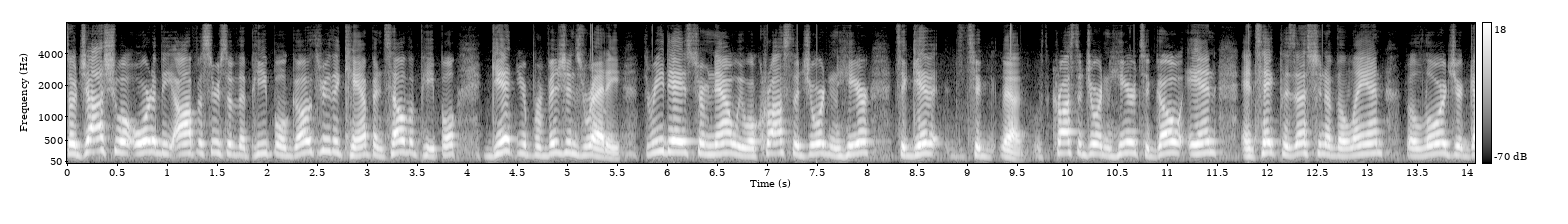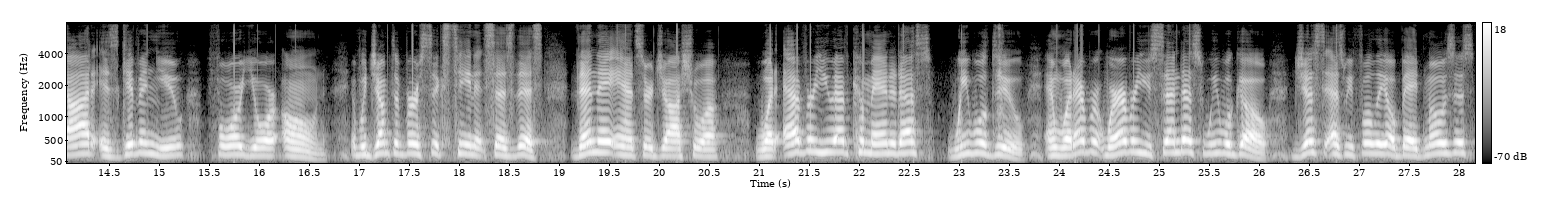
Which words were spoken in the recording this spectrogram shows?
So Joshua ordered the officers of the people, Go through the camp and tell the people, Get your provisions ready. Three days from now, we will cross the Jordan here to give. To uh, cross the Jordan here to go in and take possession of the land the Lord your God is giving you for your own. If we jump to verse 16, it says this Then they answered Joshua, Whatever you have commanded us, we will do, and whatever wherever you send us, we will go. Just as we fully obeyed Moses,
